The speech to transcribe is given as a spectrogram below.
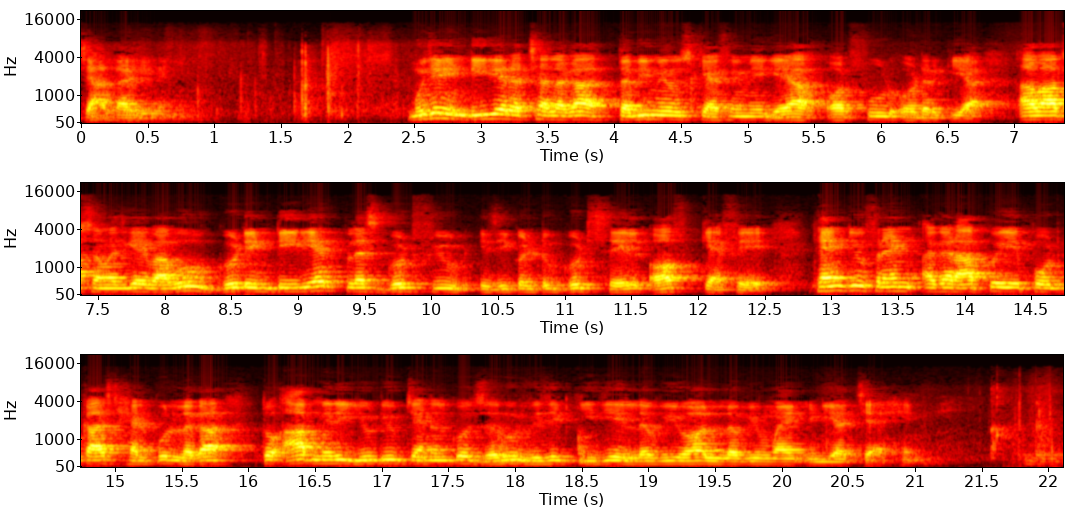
जाता ही नहीं। मुझे इंटीरियर अच्छा लगा, तभी मैं उस कैफ़े में गया और फ़ूड ऑर्डर किया। अब आप समझ गए बाबू good interior plus good food is equal to good sale of cafe thank you friend अगर आपको ये पॉडकास्ट हेल्पफुल लगा तो आप मेरे यूट्यूब चैनल को ज़रूर विज़िट कीजिए। Love you all love you my India Hind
